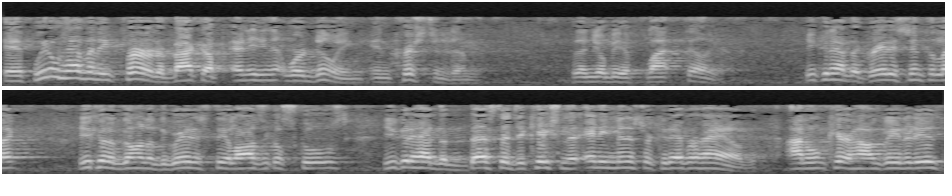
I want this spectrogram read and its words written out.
If we don't have any prayer to back up anything that we're doing in Christendom, then you'll be a flat failure. You can have the greatest intellect. You could have gone to the greatest theological schools. You could have had the best education that any minister could ever have. I don't care how great it is.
